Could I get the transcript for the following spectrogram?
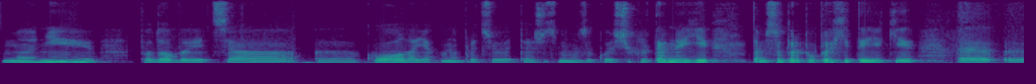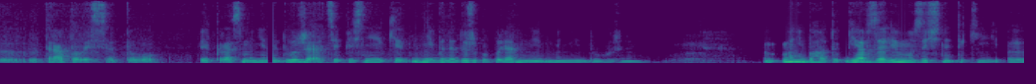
Мені подобається е, кола, як вона працює теж з музикою. Що характерно її там супер-пупер хіти, які е, е, трапилися, то якраз мені не дуже, а ці пісні, які ніби не дуже популярні, мені дуже. Мені багато. Я взагалі музичний такий, е,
